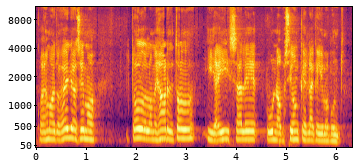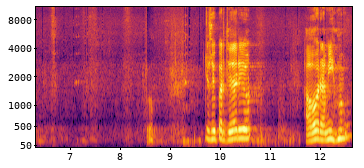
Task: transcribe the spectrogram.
Cogemos a todos ellos, hacemos todo lo mejor de todo y ahí sale una opción que es la que yo me apunto. Yo soy partidario ahora mismo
